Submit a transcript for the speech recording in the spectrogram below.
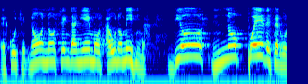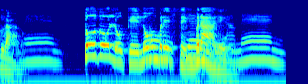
Escuchen, no nos engañemos a uno mismo. Dios no puede ser burlado. Amén. Todo lo que el hombre sembrare. Amén.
